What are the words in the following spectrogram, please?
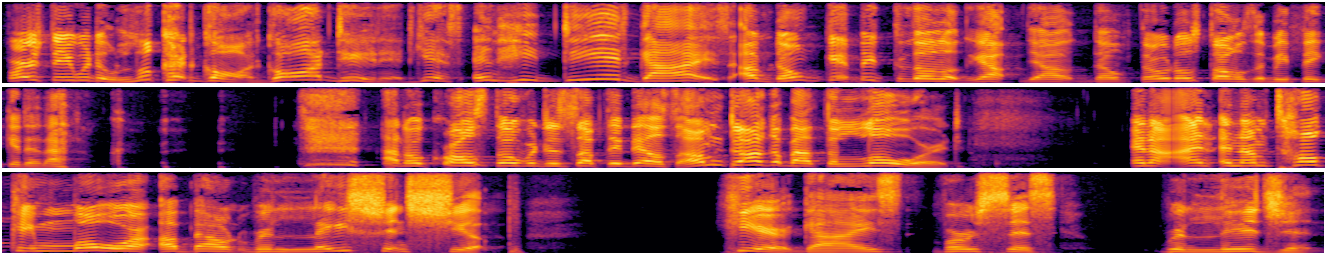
First thing we do, look at God. God did it. Yes. And he did, guys. Um, don't get me, look, y'all, y'all don't throw those stones at me thinking that I don't, I don't crossed over to something else. I'm talking about the Lord. And, I, and I'm talking more about relationship here, guys, versus religion.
